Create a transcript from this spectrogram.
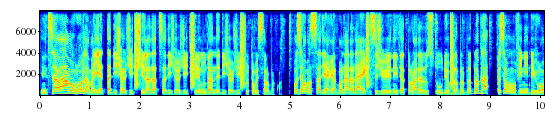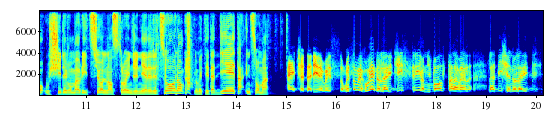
Iniziavamo con la maglietta di Ciao Cicci, la tazza di Ciao Cicci, le mutande di Ciao Cicci, tutta questa roba qua. Poi siamo passati a Carbonara da ex, ci venite a trovare allo studio, bla bla bla bla bla. Poi siamo finiti con uscite con Maurizio, il nostro ingegnere del suono, lo mettete a dieta, insomma, Eh, c'è da dire questo. Questo poi com'è? Non la registri ogni volta? La, la, la dice non la registri?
